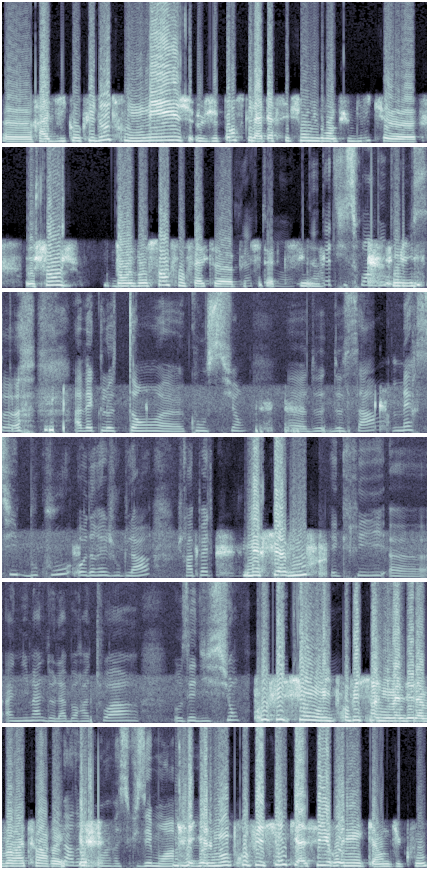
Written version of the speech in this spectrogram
radicaux que d'autres, mais je, pense que la perception du grand public change dans le bon sens en fait petit à petit. Peut-être qu'ils seront un peu plus avec le temps conscient de, de, ça. Merci beaucoup Audrey Jougla. Je rappelle. Merci à vous. Écrit Animal de laboratoire aux éditions. Profession, oui, profession animale de laboratoire. Pardon, excusez-moi. Il y a le mot profession qui est assez ironique, hein, du coup,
